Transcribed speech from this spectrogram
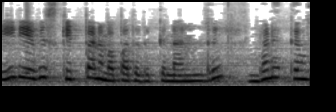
வீடியோவை ஸ்கிப் பண்ணாமல் பார்த்ததுக்கு நன்றி வணக்கம்.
